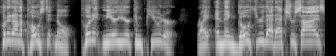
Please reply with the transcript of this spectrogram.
put it on a post it note, put it near your computer, right? And then go through that exercise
